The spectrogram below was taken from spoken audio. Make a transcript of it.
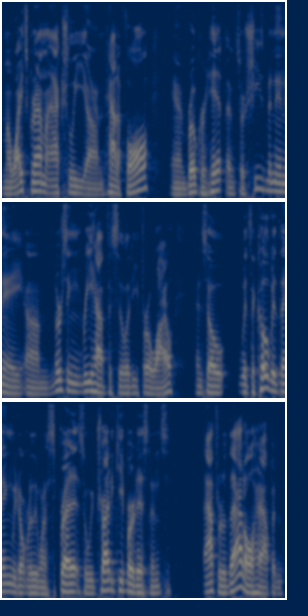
my wife's grandma actually um, had a fall and broke her hip. And so she's been in a um, nursing rehab facility for a while. And so with the COVID thing, we don't really want to spread it. So we've tried to keep our distance. After that all happened,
